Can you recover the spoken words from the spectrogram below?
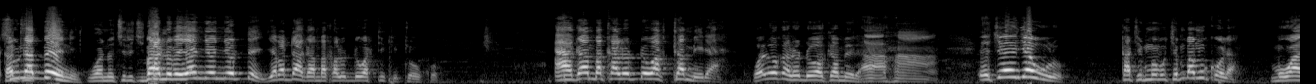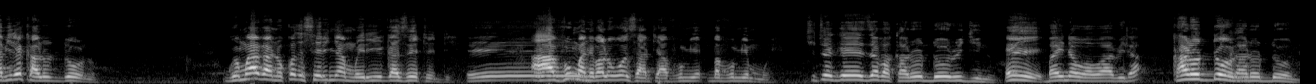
suna beeni bano be yannyonnyodde yabadde agamba kalodde wa tikitoko agamba kalodde wa kamera. Waliwo kaloddo wa kamera? Aha. Ekyenjawulo kati mwe kye muba mukola muwaabire kalodde ono. Gwe mwagaana okukozesa erinnya mmwe eriri gazeted avumwa ne balowooza nti avumye bavumye mmwe kitegeeza bakaloddo original. Eh, balina wawaabira. Kalodde ono. Kaloddo ono.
